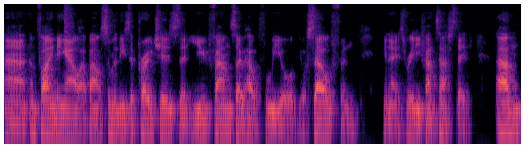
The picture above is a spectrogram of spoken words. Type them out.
uh, and finding out about some of these approaches that you found so helpful your, yourself, and you know, it's really fantastic. Um,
